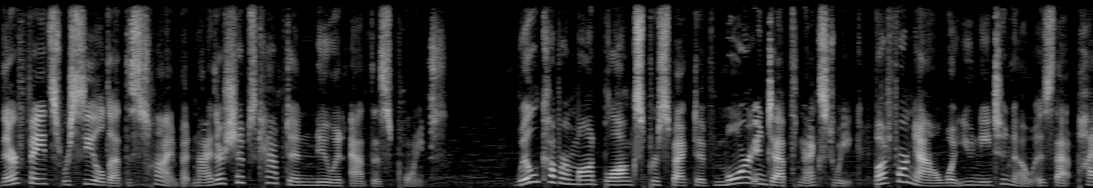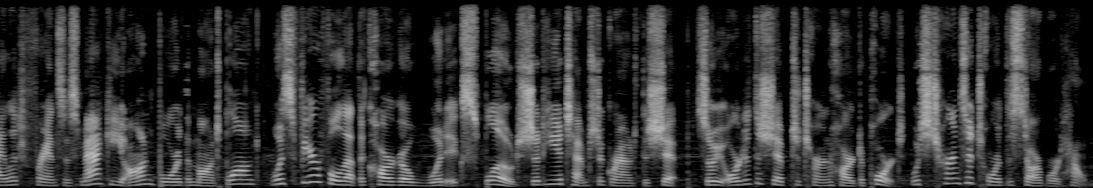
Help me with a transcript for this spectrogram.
Their fates were sealed at this time, but neither ship's captain knew it at this point. We'll cover Mont Blanc's perspective more in depth next week, but for now, what you need to know is that pilot Francis Mackey on board the Mont Blanc was fearful that the cargo would explode should he attempt to ground the ship, so he ordered the ship to turn hard to port, which turns it toward the starboard helm.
